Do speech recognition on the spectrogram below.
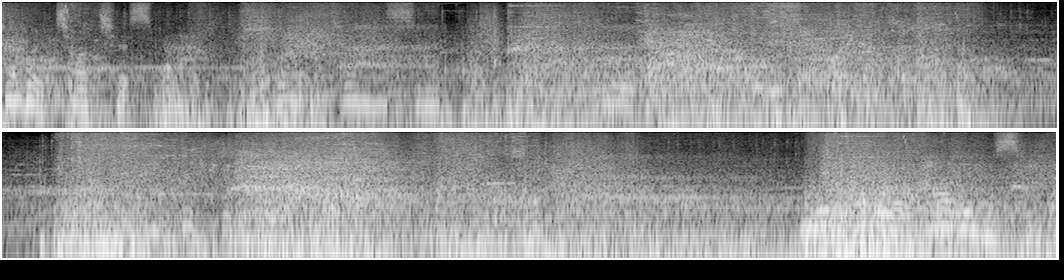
적을 처치했습니다. 목표를 파괴했습니다.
